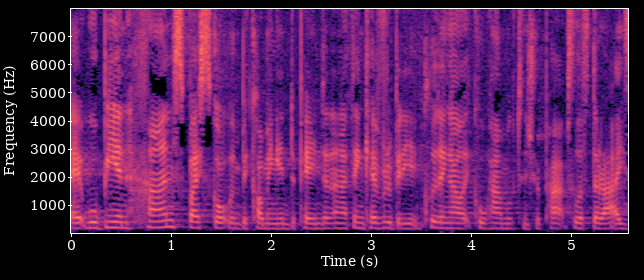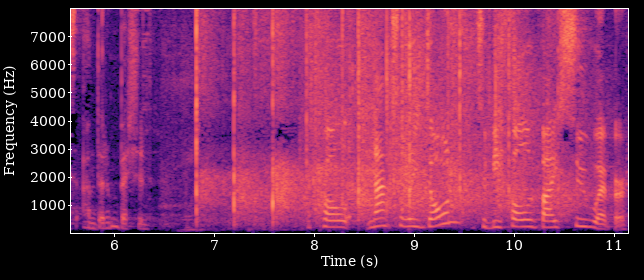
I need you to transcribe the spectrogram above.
uh, will be enhanced by Scotland becoming independent. And I think everybody, including Alec Cole-Hamilton, should perhaps lift their eyes and their ambition. I call Natalie Dawn to be followed by Sue Webber.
